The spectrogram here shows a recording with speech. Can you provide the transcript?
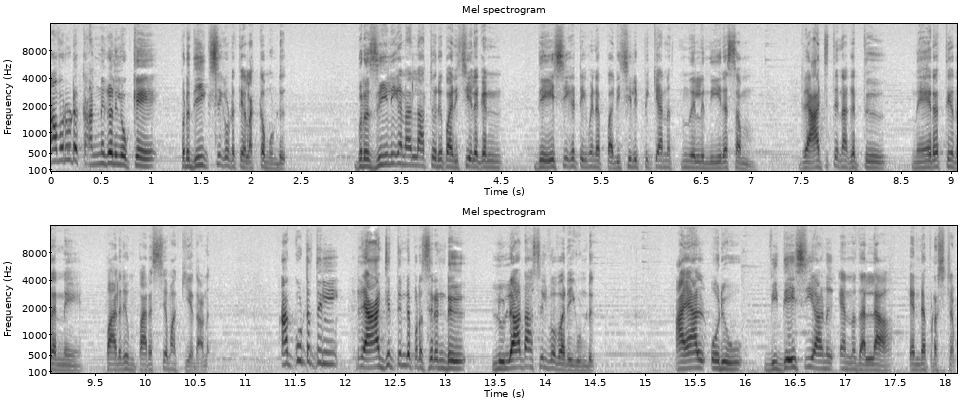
അവരുടെ കണ്ണുകളിലൊക്കെ പ്രതീക്ഷയുടെ തിളക്കമുണ്ട്. ബ്രസീലിയൻ അല്ലാത്തൊരു പരിശീലകൻ ദേശീയ ടീമിനെ പരിശീലിപ്പിക്കാനെത്തുന്നതിലെ നീരസം രാജ്യത്തിനകത്ത് നേരത്തെ തന്നെ പലരും പരസ്യമാക്കിയതാണ്. അക്കൂട്ടത്തിൽ രാജ്യത്തിന്റെ പ്രസിഡന്റ് ലുലാഡാ സിൽവ വരെയുണ്ട്. അയാൾ ഒരു വിദേശിയാണ് എന്നതല്ല എന്റെ പ്രശ്നം.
